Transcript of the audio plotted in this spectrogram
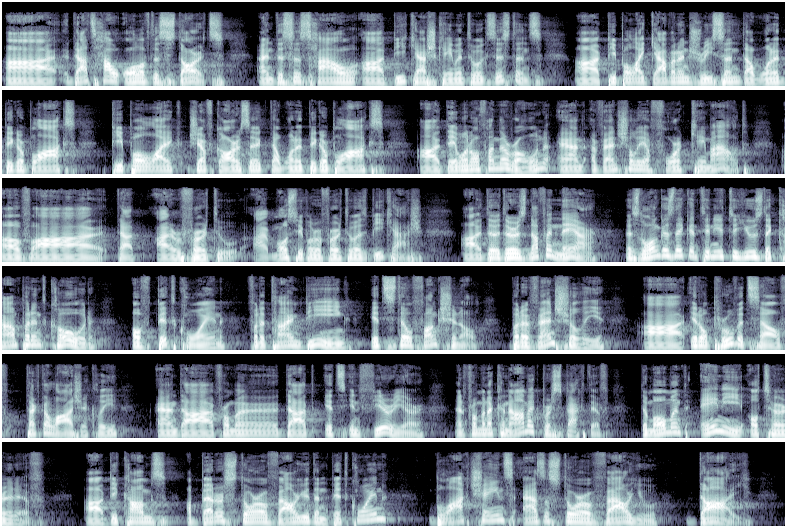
Uh, that's how all of this starts, and this is how uh, Bcash came into existence. Uh, people like Gavin Andresen that wanted bigger blocks people like Jeff Garzik that wanted bigger blocks, uh, they went off on their own, and eventually a fork came out of uh, that I refer to, uh, most people refer to as Bcash. Uh, there, there is nothing there. As long as they continue to use the competent code of Bitcoin for the time being, it's still functional. But eventually, uh, it'll prove itself technologically and uh, from a, that it's inferior. And from an economic perspective, the moment any alternative uh, becomes a better store of value than Bitcoin, blockchains as a store of value die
